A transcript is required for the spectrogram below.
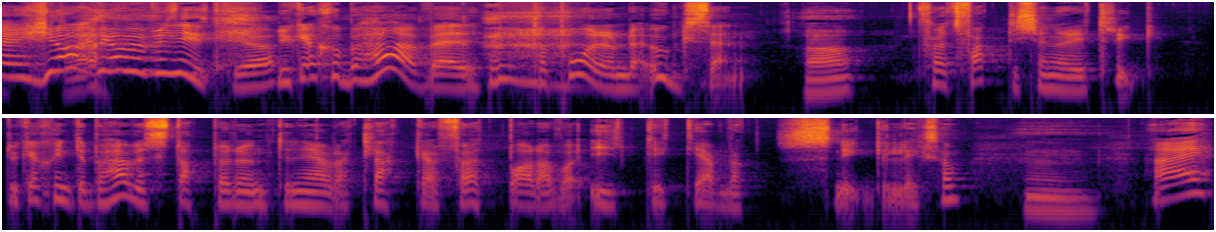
ja, ja, ja, men precis. Ja. Du kanske behöver ta på dig de där Uggsen Ja. för att faktiskt känna dig trygg. Du kanske inte behöver stappla runt i dina jävla klackar för att bara vara ytligt jävla snygg. Liksom. Mm. Nej,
